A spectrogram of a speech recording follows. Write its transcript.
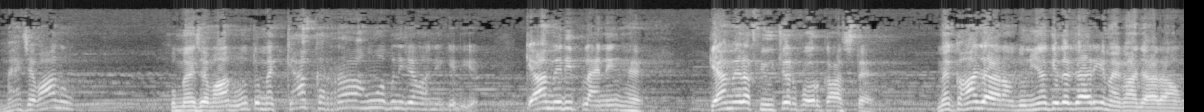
میں جوان ہوں۔ خب میں جوان ہوں تو میں کیا کر رہا ہوں اپنی جوانی کے لیے؟ کیا میری پلاننگ ہے؟ کیا میرا فیوچر فور کاسٹ ہے؟ میں کہاں جا رہا ہوں؟ دنیا کدھر جا رہی ہے؟ میں کہاں جا رہا ہوں؟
